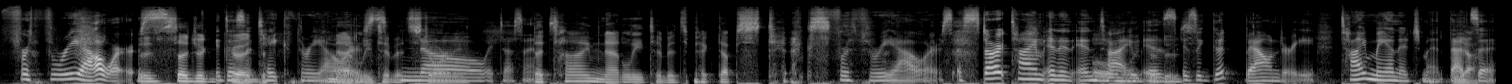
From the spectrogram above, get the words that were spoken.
for three hours. It's such a It good doesn't take three hours. Natalie Tibbetts no, story. it doesn't. The time Natalie Tibbetts picked up sticks. for three hours. A start time and an end Oh, time is is a good boundary. Time management. That's Yeah. a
